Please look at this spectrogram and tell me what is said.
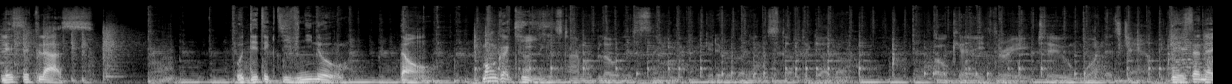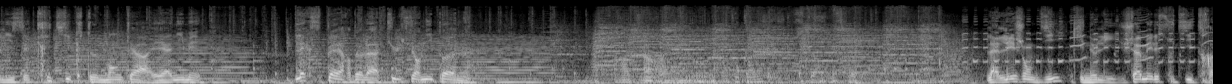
Laissez place au détective Nino dans Mangaki. Let's jam. Des analyses critiques de manga et animés. L'expert de la culture nippone. La légende dit qu'il ne lit jamais les sous-titres.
